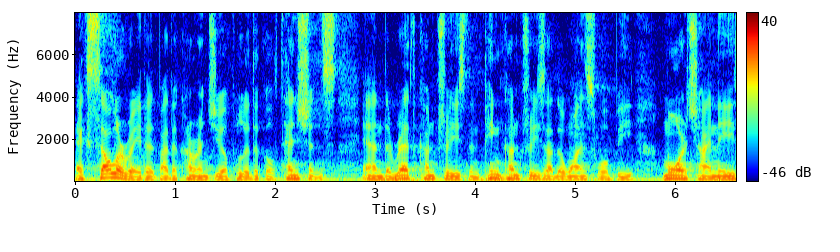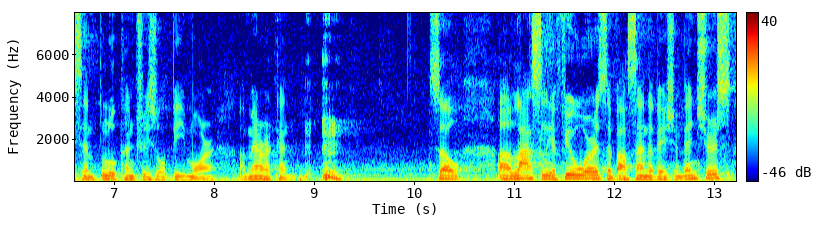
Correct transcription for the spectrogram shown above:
accelerated by the current geopolitical tensions. And the red countries and pink countries are the ones will be more Chinese, and blue countries will be more American. So, uh, lastly, a few words about Sinovation Ventures.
